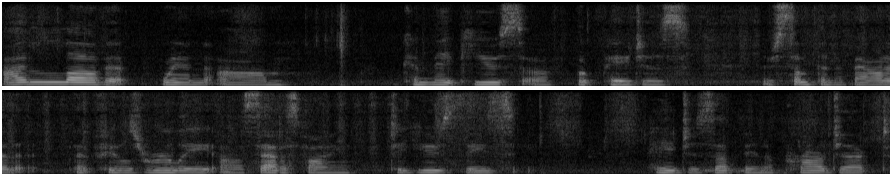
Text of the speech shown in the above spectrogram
I love it when um, can make use of book pages. There's something about it that, that feels really uh, satisfying to use these pages up in a project.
